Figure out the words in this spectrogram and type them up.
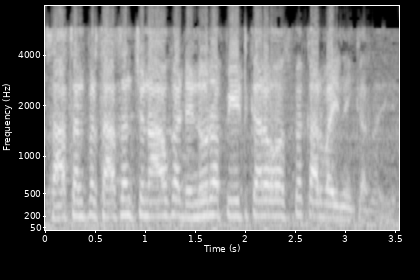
शासन प्रशासन चुनाव का ढिंडोरा पीट कर और उस पर कार्रवाई नहीं कर रही है।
